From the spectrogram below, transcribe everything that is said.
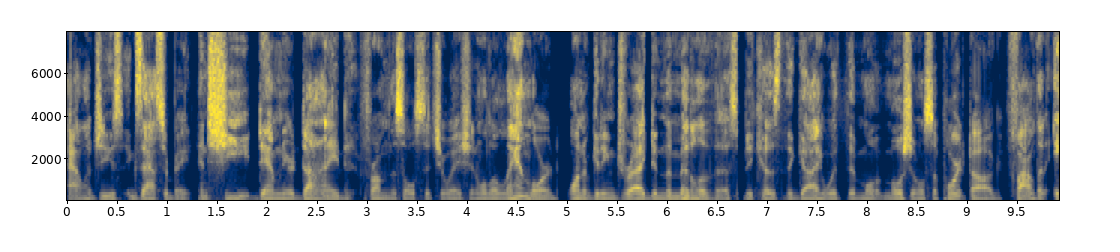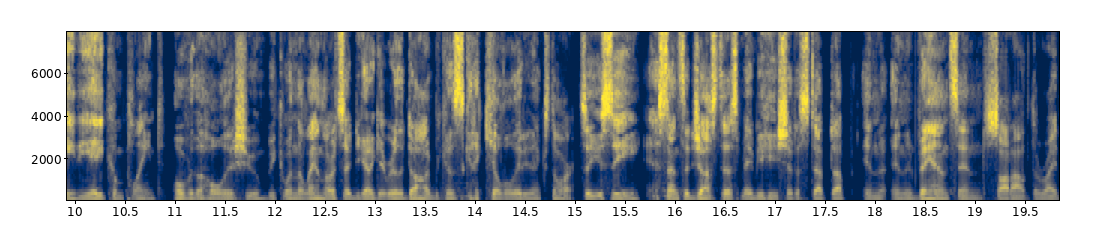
allergies exacerbate. And she damn near died from this whole situation. Well, the landlord wound up getting dragged in the middle of this because the guy with the mo- emotional support dog filed an ADA complaint over the whole issue because when the landlord said you got to get rid of the dog because it's going to kill the lady next door. So you see, a sense of justice, maybe he should have stepped up in, in advance and sought out the right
